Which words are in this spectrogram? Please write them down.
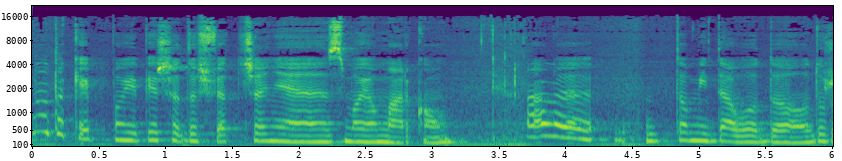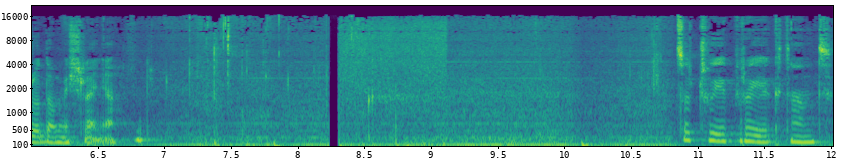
no, takie moje pierwsze doświadczenie z moją marką. Ale to mi dało do, dużo do myślenia. Co czuje projektant?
